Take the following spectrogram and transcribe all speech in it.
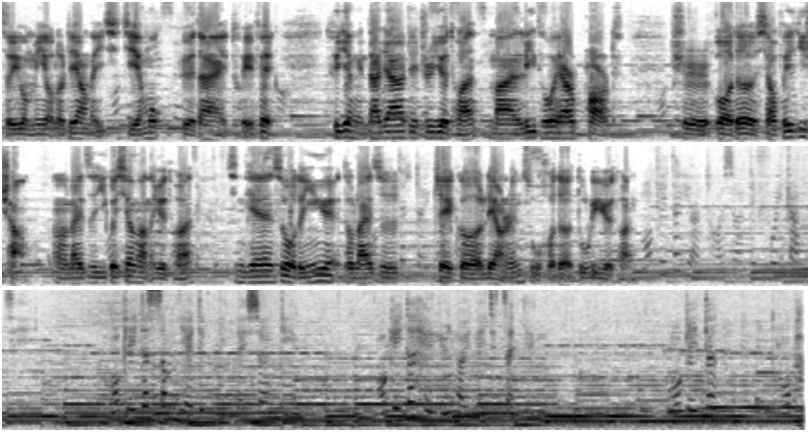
所以我们有了这样的一期节目，略带颓废。推荐给大家这支乐团《My Little Airport》，是我的小飞机场。嗯，来自一个香港的乐团。今天所有的音乐都来自这个两人组合的独立乐团。我我我记记记得得得阳台上的的的灰子，深夜便利商店，戏院里你我我怕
